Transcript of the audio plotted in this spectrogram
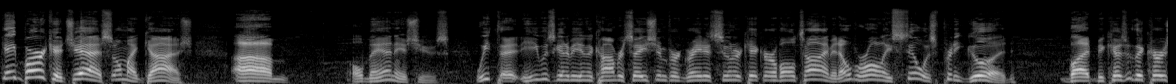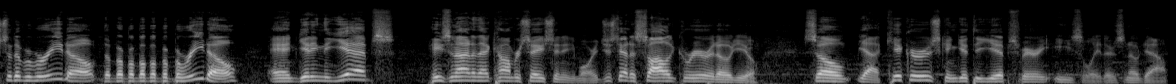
Gabe Brkic. Yes. Oh my gosh, um, old man issues. We thought he was going to be in the conversation for greatest Sooner kicker of all time, and overall he still was pretty good. But because of the curse of the burrito, the bu- bu- bu- bu- burrito, and getting the yips, he's not in that conversation anymore. He just had a solid career at OU. So yeah, kickers can get the yips very easily. There's no doubt.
